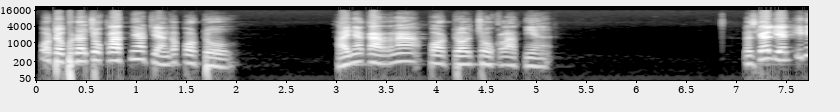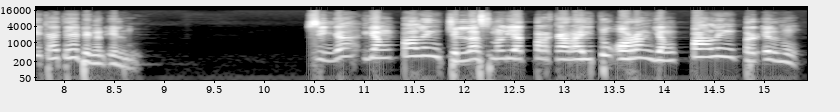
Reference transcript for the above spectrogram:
Podo-podo coklatnya dianggap podo. Hanya karena podo coklatnya. Mas kalian, ini kaitannya dengan ilmu. Sehingga yang paling jelas melihat perkara itu orang yang paling berilmu.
